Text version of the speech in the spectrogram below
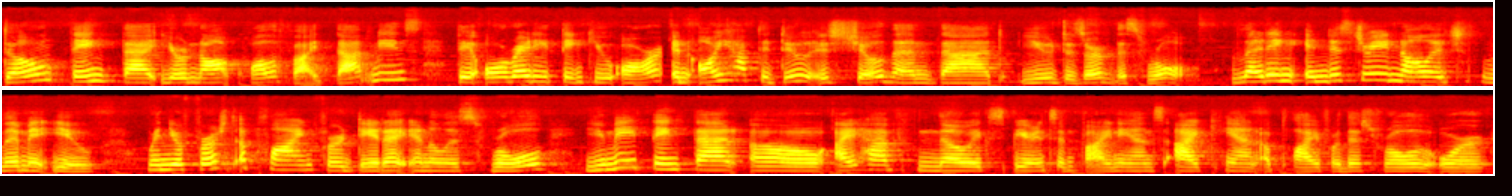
don't think that you're not qualified. That means they already think you are, and all you have to do is show them that you deserve this role. Letting industry knowledge limit you. When you're first applying for a data analyst role, you may think that, oh, I have no experience in finance, I can't apply for this role, or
